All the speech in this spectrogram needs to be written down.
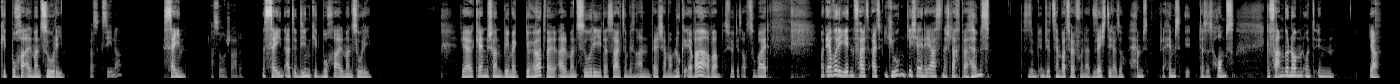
Kitbucha al-Mansuri. Was? Xena? Sain. Ach so, schade. Sain ad-Din Kitbucha al-Mansuri. Wir kennen schon, wem er gehört, weil al-Mansuri, das sagt so ein bisschen an, welcher Mamluke er war, aber das führt jetzt auch zu weit. Und er wurde jedenfalls als Jugendlicher in der ersten Schlacht bei Homs, das ist im, Dezember 1260, also Homs oder Hims, das ist Homs, gefangen genommen und in ja,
